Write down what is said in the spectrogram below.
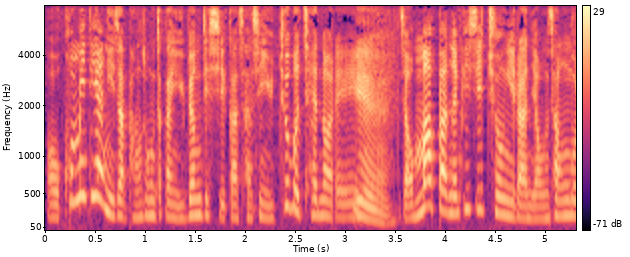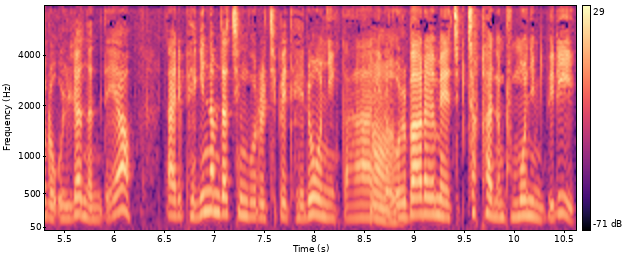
어, 코미디언이자 방송작가 유병재 씨가 자신 유튜브 채널에 예. 이제 엄마 아빠는 PC충이라는 영상물을 올렸는데요. 딸이 백인 남자친구를 집에 데려오니까 어. 이런 올바름에 집착하는 부모님들이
